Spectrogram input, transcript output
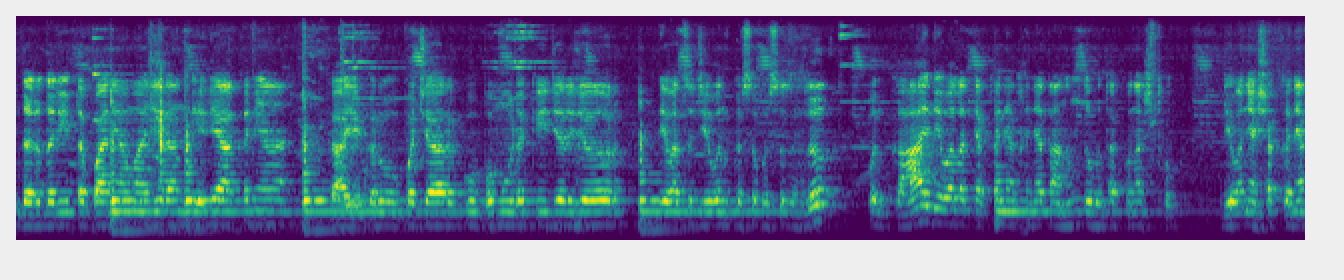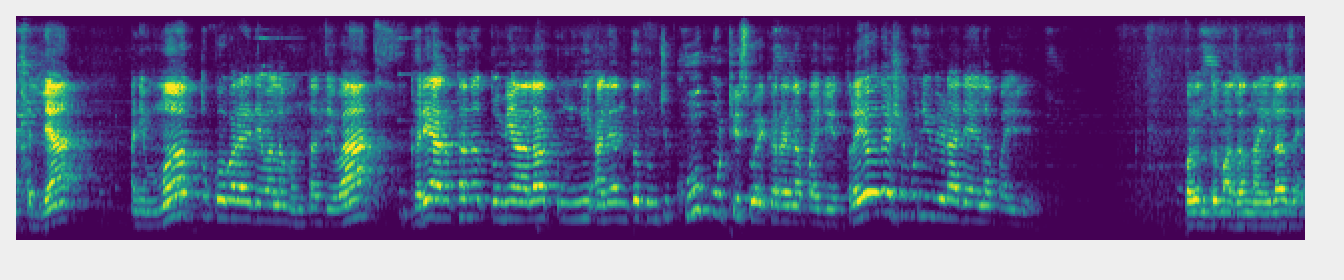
दरदरीत पाण्या माझी रांधलेल्या कन्या काय करू? उपचार कोप मोडकी जर्जर. देवाचं जेवण कसं बस झालं? पण काय देवाला त्या कन्या खाण्यात आनंद होता कोणास ठोक देवाने अशा कन्या खाल्ल्या आणि मग तुकोबराय देवाला म्हणतात देवा खऱ्या अर्थानं तुम्ही आला तुम्ही आल्यानंतर तुमची खूप मोठी सोय करायला पाहिजे. त्रयोदश गुणी वेळा द्यायला पाहिजे. परंतु माझा नाईलाज आहे.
